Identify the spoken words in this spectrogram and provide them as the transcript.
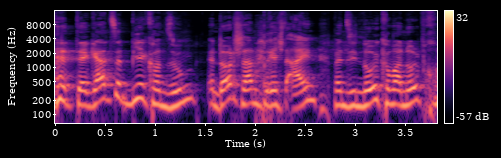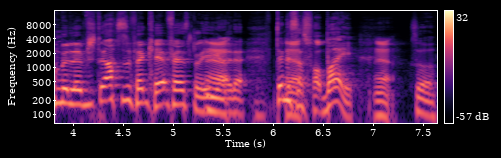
der ganze Bierkonsum in Deutschland bricht ein, wenn sie 0,0 Promille im Straßenverkehr festlegen, Ja. Alter. Dann ist Ja. das vorbei. Ja. So.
